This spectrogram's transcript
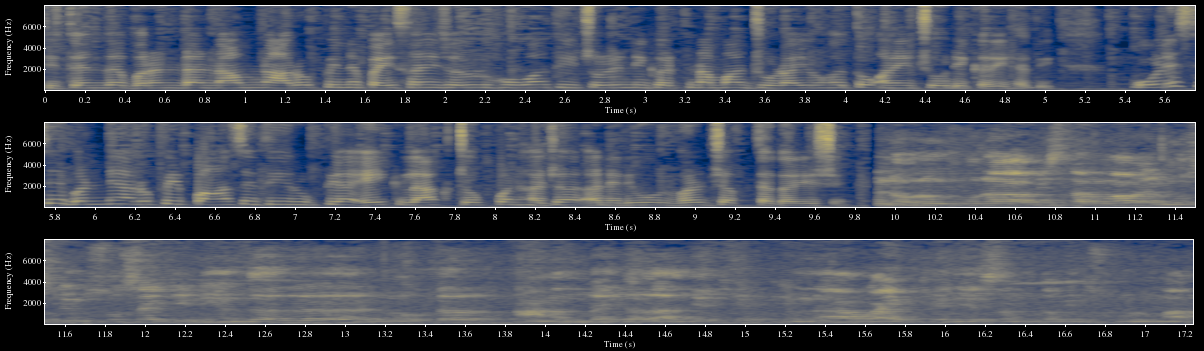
જીતેન્દ્ર બરંડા નામના આરોપીને પૈસાની જરૂર હોવાથી ચોરીની ઘટનામાં જોડાયો હતો અને ચોરી કરી હતી. પોલીસે બંને આરોપી પાસેથી રૂપિયા એક લાખ ચોપન હજાર અને રિવોલ્વર જપ્ત કરી છે. નવરંગપુરા વિસ્તારમાં આવેલ મુસ્લિમ સોસાયટીની અંદર ડોક્ટર આનંદભાઈ દલાલ જે છે, એમના વાઇફ છે જે સંત કબીર સ્કૂલમાં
